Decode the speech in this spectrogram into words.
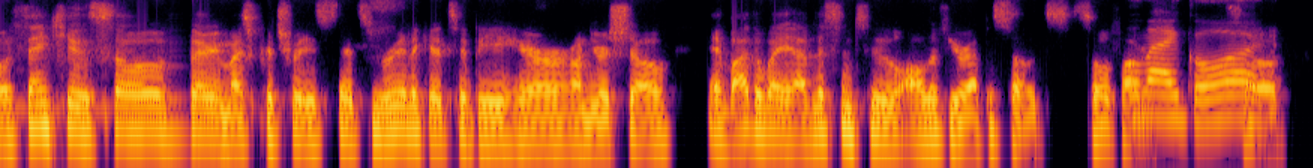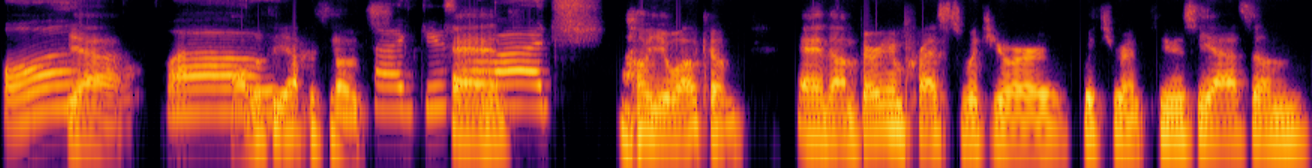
Oh, thank you so very much, Patrice. It's really good to be here on your show. And by the way, I've listened to all of your episodes so oh far. Oh my god! So, oh, yeah, wow! all of the episodes. Thank you so And- much. Oh, you're welcome. And I'm very impressed with your with your enthusiasm,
